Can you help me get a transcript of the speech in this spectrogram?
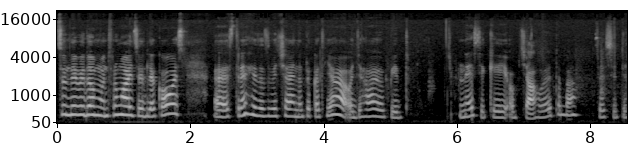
цю невідому інформацію для когось. Е, Стринги зазвичай, наприклад, я одягаю під низ, який обтягує тебе. Це світлі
